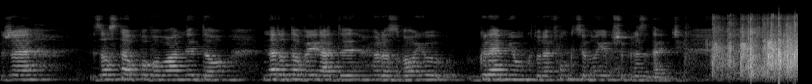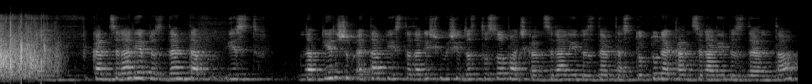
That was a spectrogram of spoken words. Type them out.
że został powołany do Narodowej Rady Rozwoju, gremium, które funkcjonuje przy prezydencie. Kancelaria prezydenta jest na pierwszym etapie staraliśmy się dostosować kancelarię prezydenta, strukturę kancelarii prezydenta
